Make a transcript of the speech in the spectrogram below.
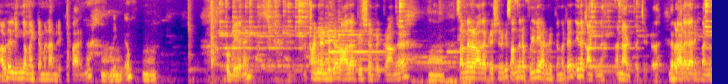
அப்படியே லிங்கம் ஐட்டம் எல்லாம் இருக்கு பாருங்க. லிங்கம். குபேரன். கண்ணன் இருக்க ராதாகிருஷ்ணன் இருக்கிறாங்க. சந்தன ராதாகிருஷ்ணன் இருக்கு சந்தன பிள்ளையார் இருக்குங்கிட்ட இதை காட்டுங்க. அண்ணா எடுத்து வச்சிருக்கிறத. எவ்வளவு அழகா இருக்கு பாருங்க.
